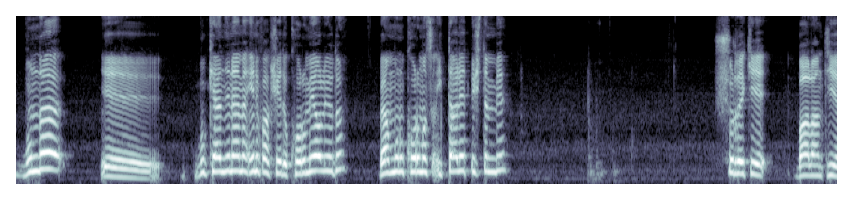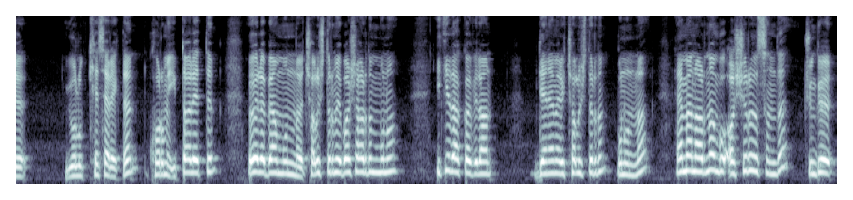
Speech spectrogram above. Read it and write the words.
Bunda eee, bu kendine hemen en ufak şeyde korumaya alıyordu. Ben bunun korumasını iptal etmiştim bir. Şuradaki bağlantıyı yolu keserekten korumayı iptal ettim. Öyle ben bununla çalıştırmayı başardım bunu. 2 dakika falan denemelik çalıştırdım bununla. Hemen ardından bu aşırı ısındı. Çünkü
